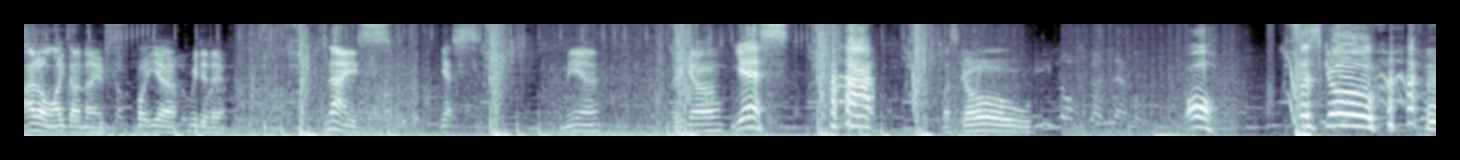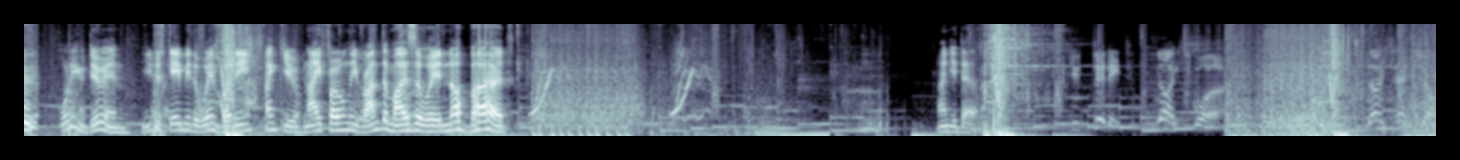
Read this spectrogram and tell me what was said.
I don't like that knife, but yeah, we did it. Nice. Yes. Come here. There we go. Yes! Let's go. Oh! Let's go! what are you doing? You just gave me the win, buddy. Thank you. Knife only randomizer win. Not bad. And you're dead. You did it. Nice work. Nice headshot.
